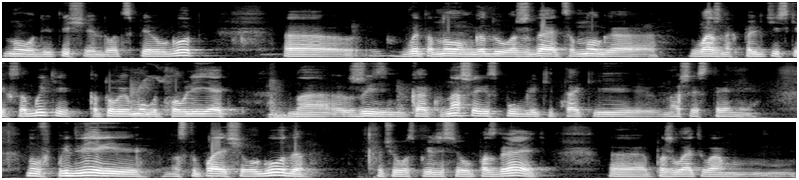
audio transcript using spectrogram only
новый 2021 год. Э, в этом новом году ожидается много важных политических событий, которые могут повлиять на жизнь как в нашей республике, так и в нашей стране. Ну, в преддверии наступающего года хочу вас прежде всего поздравить, э, пожелать вам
